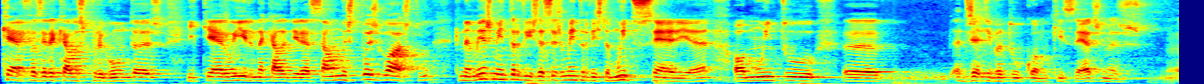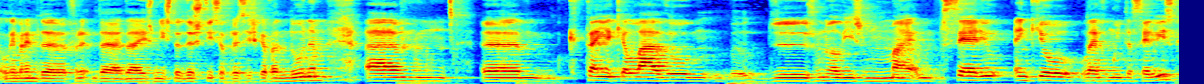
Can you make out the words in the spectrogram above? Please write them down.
quero fazer aquelas perguntas e quero ir naquela direção, mas depois gosto que na mesma entrevista seja uma entrevista muito séria ou muito uh, adjetiva tu como quiseres, mas lembrei-me da, da, da ex-ministra da Justiça, Francisca Van Dunham, um, um, que tem aquele lado de jornalismo mais sério, em que eu levo muito a sério isso,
